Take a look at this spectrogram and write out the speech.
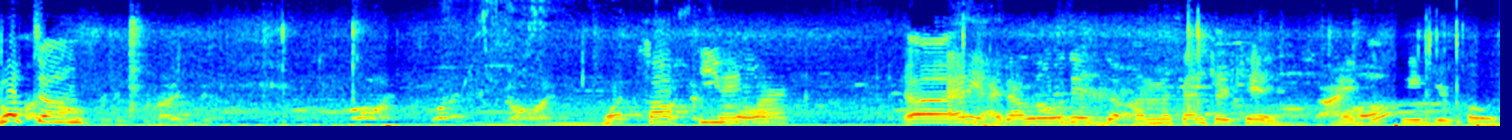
But, um, What have you? What's up, people? uh, Eddie, I downloaded the um, Messenger Kids. I just need your code.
